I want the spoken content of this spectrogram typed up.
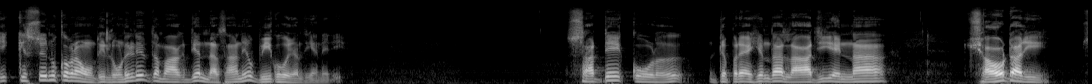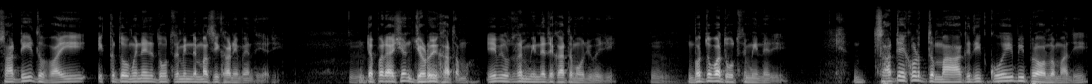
ਇਹ ਕਿਸੇ ਨੂੰ ਘਬਰਾਉਣ ਦੀ ਲੋੜ ਨਹੀਂ ਦਿਮਾਗ ਦੀਆਂ ਨਸਾਂ ਨੇ ਉਹ ਵੀਕ ਹੋ ਜਾਂਦੀਆਂ ਨੇ ਜੀ। ਸਾਡੇ ਕੋਲ ਡਿਪਰੈਸ਼ਨ ਦਾ ਇਲਾਜ ਹੀ ਇੰਨਾ ਸ਼ਾਰਟ ਆ ਜੀ ਸਾਡੀ ਦਵਾਈ ਇੱਕ ਦੋ ਮਹੀਨੇ ਜਾਂ ਦੋ ਤਿੰਨ ਮਹੀਨੇ ਮਸੀ ਖਾਣੀ ਪੈਂਦੀ ਆ ਜੀ। ਡਿਪਰੈਸ਼ਨ ਜੜੋਂ ਹੀ ਖਤਮ ਇਹ ਵੀ ਉਤਨੇ ਮਹੀਨੇ 'ਚ ਖਤਮ ਹੋ ਜਾਵੇ ਜੀ। ਵੱਧ ਤੋਂ ਵੱਧ ਦੋ ਤਿੰਨ ਮਹੀਨੇ ਜੀ। ਸਾਡੇ ਕੋਲ ਦਿਮਾਗ ਦੀ ਕੋਈ ਵੀ ਪ੍ਰੋਬਲਮ ਆ ਜੀ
